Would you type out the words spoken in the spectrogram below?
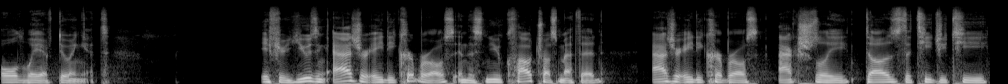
old way of doing it. If you're using Azure AD Kerberos in this new Cloud Trust method, Azure AD Kerberos actually does the TGT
